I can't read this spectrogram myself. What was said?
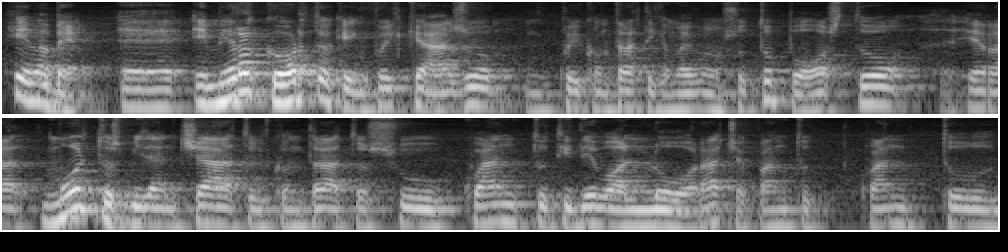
E vabbè, eh, e mi ero accorto che in quel caso, in quei contratti che mi avevano sottoposto, era molto sbilanciato il contratto su quanto ti devo all'ora, cioè quanto, quanto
